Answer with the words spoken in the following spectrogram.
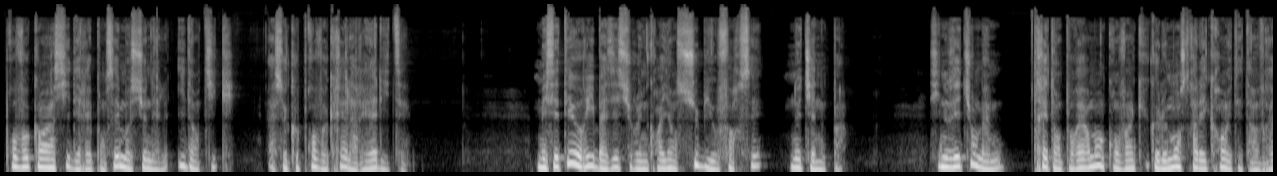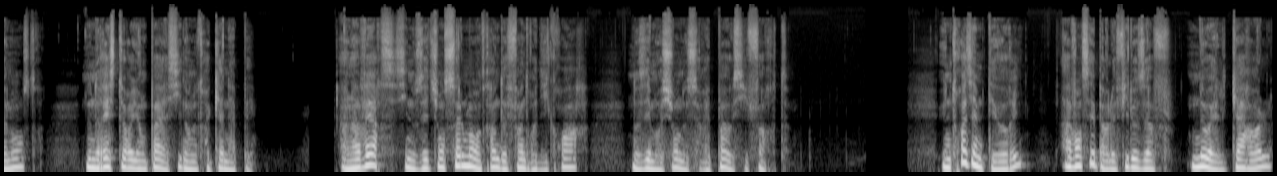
provoquant ainsi des réponses émotionnelles identiques à ce que provoquerait la réalité. Mais ces théories basées sur une croyance subie ou forcée ne tiennent pas. Si nous étions même très temporairement convaincus que le monstre à l'écran était un vrai monstre, nous ne resterions pas assis dans notre canapé. A l'inverse, si nous étions seulement en train de feindre d'y croire, nos émotions ne seraient pas aussi fortes. Une troisième théorie, avancée par le philosophe Noël Carroll,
